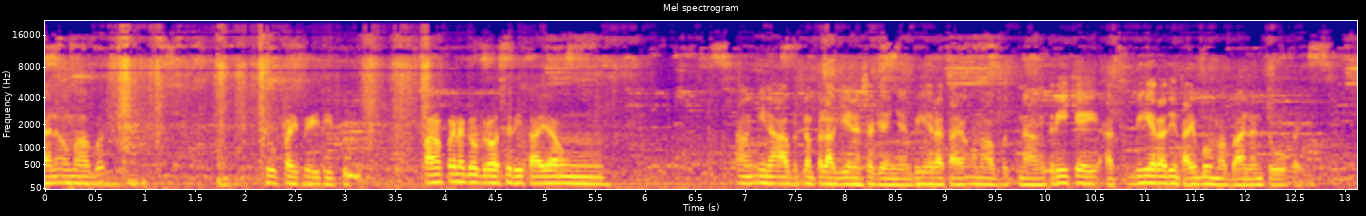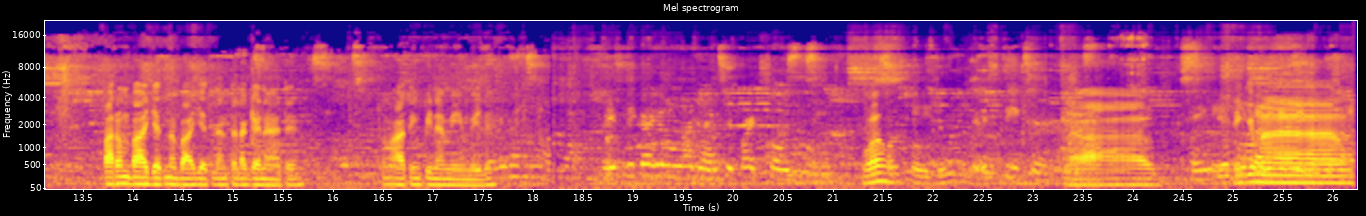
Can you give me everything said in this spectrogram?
Magkano umabot? 2,582. Parang pag nag-grocery tayong ang inaabot lang palagi yan sa ganyan. Bihira tayong umabot ng 3K at bihira din tayong bumaba ng 2K. Parang budget na budget lang talaga natin yung ating pinamimili. Lately kayong ano, si Park Soju. Wow! Your sticker. Love! Thank you. Thank you, ma'am!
